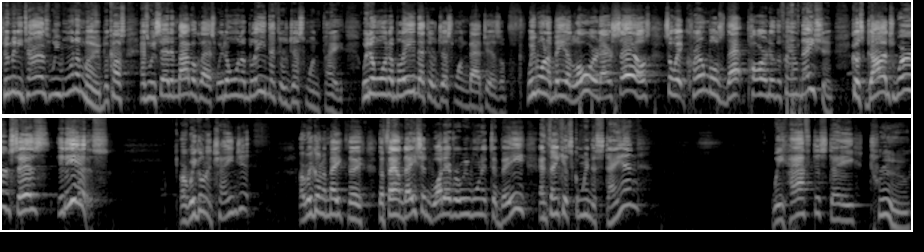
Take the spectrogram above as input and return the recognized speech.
Too many times we want to move because, as we said in Bible class, we don't want to believe that there's just one faith. We don't want to believe that there's just one baptism. We want to be a Lord ourselves, so it crumbles that part of the foundation because God's Word says it is. Are we going to change it? Are we going to make the, the foundation whatever we want it to be and think it's going to stand? We have to stay true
